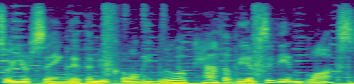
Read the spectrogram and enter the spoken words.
So you're saying that the nuke only blew up half of the obsidian blocks?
